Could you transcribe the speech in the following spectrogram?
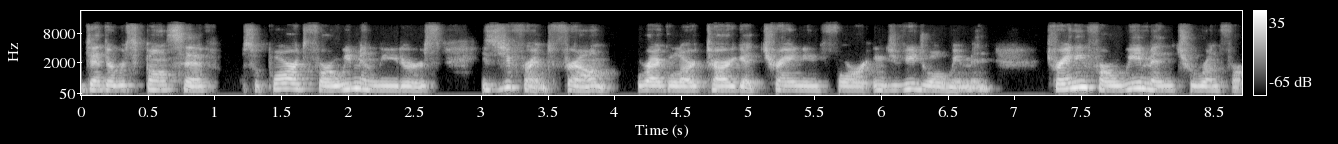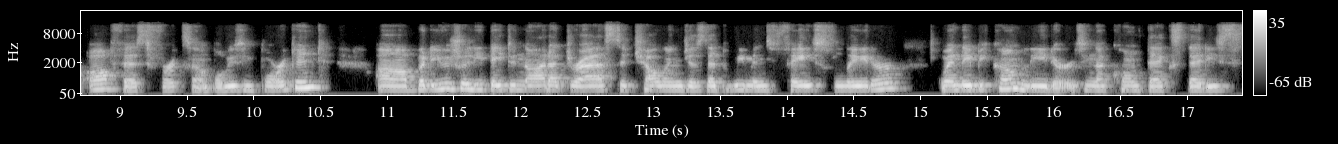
gender responsive support for women leaders is different from regular target training for individual women. Training for women to run for office, for example, is important, uh, but usually they do not address the challenges that women face later when they become leaders in a context that is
